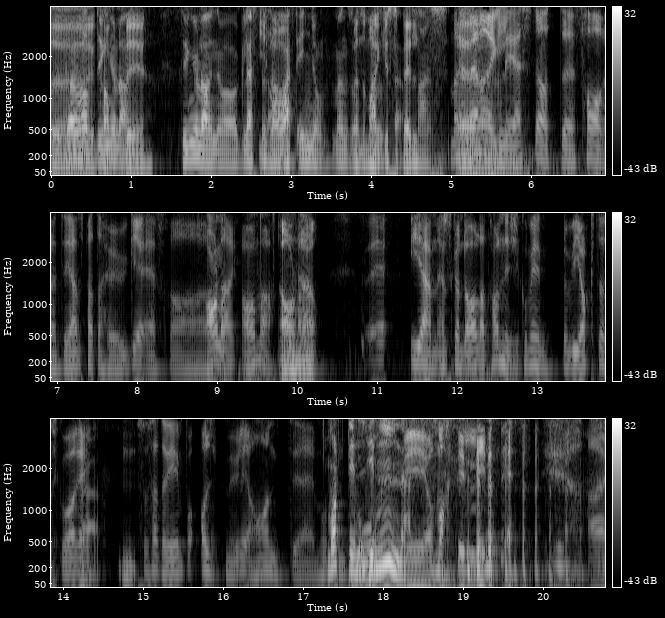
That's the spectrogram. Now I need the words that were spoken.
kamp i Dyngeland. Og Glesnes Ja. har vært innom, men Men de har ikke spilt. Nei. Men jeg mener jeg Eh, leste at eh, faren til Jens Petter Hauge er fra Arna. Arna. Arna, ja. Eh, Igjen en skandale at han ikke kom inn når vi jakta skåring. Ja. Mm. Så setter de inn på alt mulig annet. eh, Morten Martin Linnes. Og Martin Linnes. Nei,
